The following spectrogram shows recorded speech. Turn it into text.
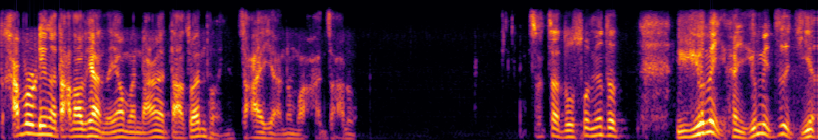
还不如拎个大刀片子，要么拿个大砖头你砸一下，能把还砸住。这这都说明这愚昧，看愚昧至极。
